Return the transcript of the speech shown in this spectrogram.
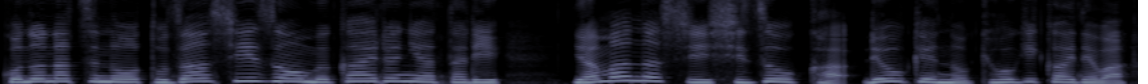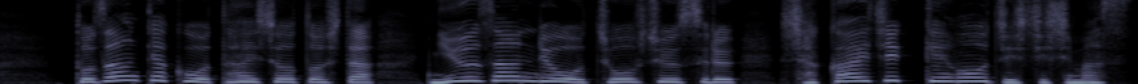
この夏の登山シーズンを迎えるにあたり山梨静岡両県の協議会では登山客を対象とした入山料を徴収する社会実験を実施します。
